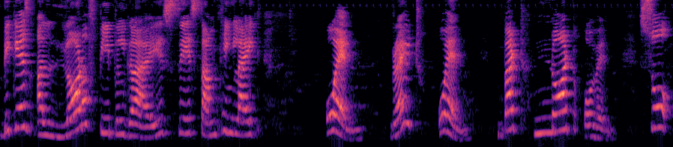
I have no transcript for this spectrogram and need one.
Because a lot of people, guys, say something like oven, right? Oven, but not oven. So,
